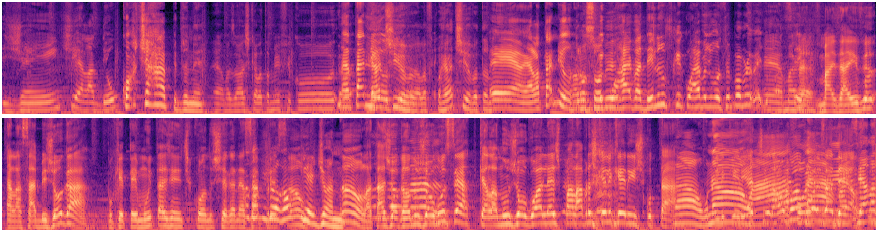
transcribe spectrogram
Gente, ela deu um corte rápido, né? É, mas eu acho que ela também ficou Ela tá reativa. neutra. Ela ficou reativa também. É, ela tá neutra. Ela não não fiquei soube- com raiva dele, não fiquei com raiva de você, o problema é de É, você. É, mas aí viu, ela sabe jogar. Porque tem muita gente quando chega nessa sabe pressão. jogar o quê, Jonathan? Não, ela tá jogando o jogo certo, porque ela não jogou ali as palavras que ele queria escutar. Não, não. Ele queria tirar ah, alguma tá. coisa dela. Mas ela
